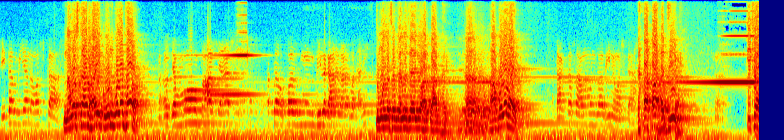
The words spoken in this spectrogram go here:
शीतल भैया नमस्कार। नमस्कार भाई कौन बोला था? जम्मू बाहर से आया मतलब ऊपर भी लगाना गाना बधाई तुम वाला सब जानना चाहिए जो हाल का हाल भाई। हाँ हाँ बोलो भाई। डॉक्टर साहब मनला भी नमस्कार। जी। पूछो।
